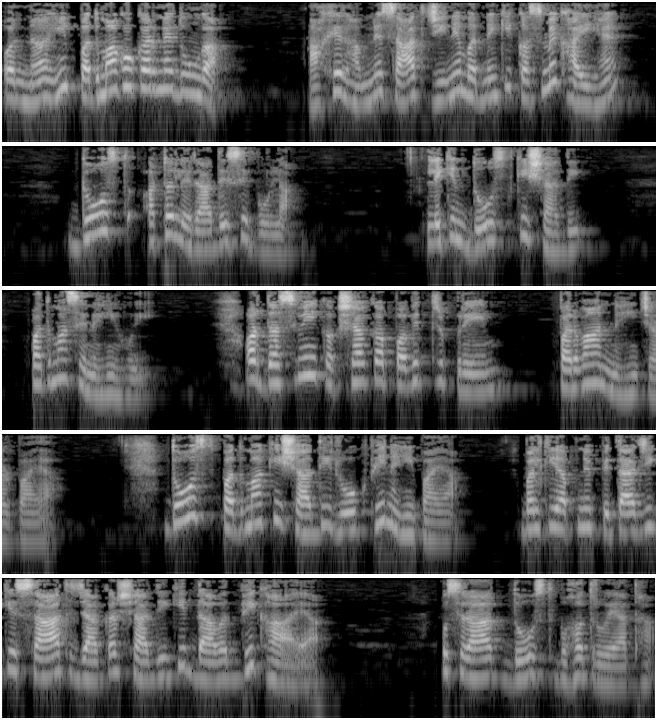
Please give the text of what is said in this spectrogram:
اور نہ ہی پدما کو کرنے دوں گا۔ آخر ہم نے ساتھ جینے مرنے کی قسمیں کھائی ہیں، دوست اٹل ارادے سے بولا۔ لیکن دوست کی شادی پدما سے نہیں ہوئی اور دسویں ککشا کا پوتر پریم پروان نہیں چڑھ پایا۔ دوست پدما کی شادی روک بھی نہیں پایا، بلکہ اپنے پتا جی کے ساتھ جا کر شادی کی دعوت بھی کھا آیا۔ اس رات دوست بہت رویا تھا۔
